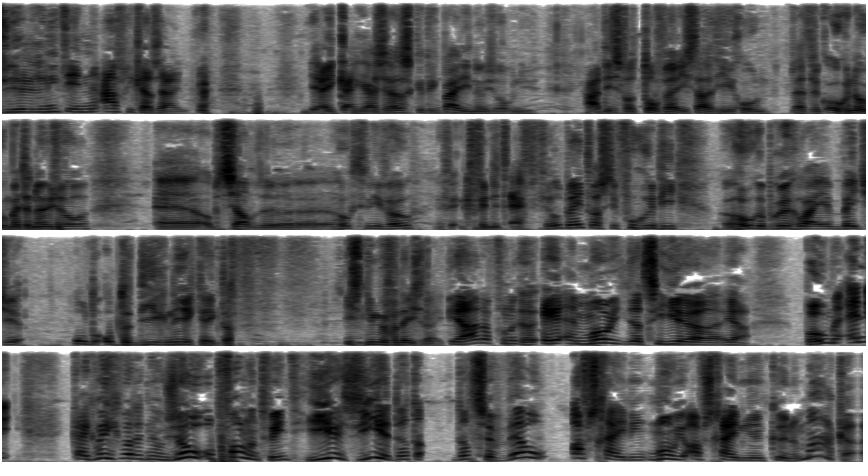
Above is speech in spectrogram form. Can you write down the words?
zullen niet in Afrika zijn. ja, ik kijk, ja, zelfs ik dichtbij die neushoorn nu. Ja, dit is wel tof, hè. Je staat hier gewoon letterlijk oog in oog met de neushoorn. Uh, op hetzelfde uh, hoogteniveau. Ik vind het echt veel beter als die vroeger die hoge brug waar je een beetje onder op de dieren neerkeek. Dat is niet meer van deze tijd. Ja, dat vond ik ook. En mooi dat ze hier uh, ja, bomen. En kijk, weet je wat ik nou zo opvallend vind? Hier zie je dat, de, dat ze wel afscheiding, mooie afscheidingen kunnen maken.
